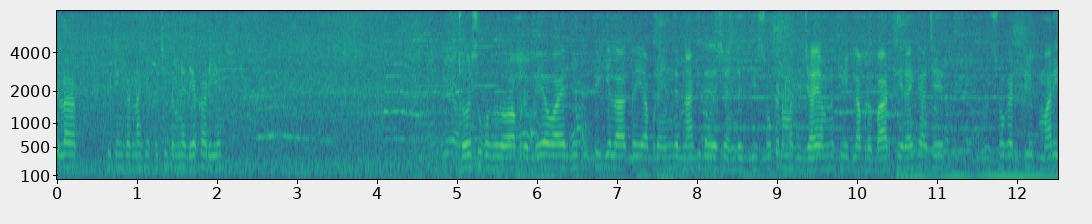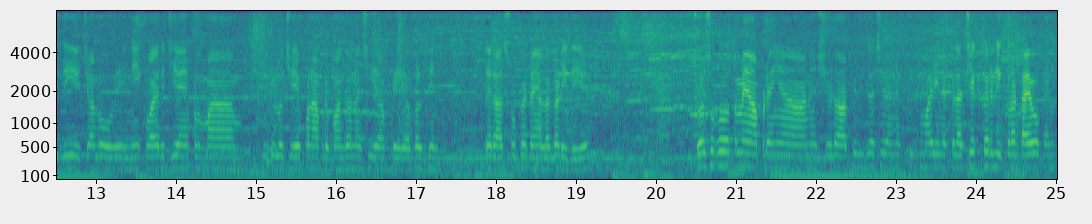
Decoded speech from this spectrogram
પેલા ફિટિંગ કરી નાખીએ, પછી તમને દેખાડીએ. જોઈ શકો છો આપણે બે વાયર જે તૂટી ગયેલા હતા, એ આપણે અંદર નાખી દીધા છે. અંદરથી સોકેટમાંથી જાય એમ નથી, એટલે આપણે બહારથી રાખ્યા છે. સોકેટ ક્લિપ મારી દઈએ. ચાલો, હવે એની એક વાયર જે અહીંયા પણ તૂટેલો છે, એ પણ આપણે બાંધવાના છીએ. આપણે આગળથી ત્યારે આ સોકેટ અહીંયા લગાડી દઈએ. જોઈ શકો છો તમે, આપણે અહીંયા આને શેડો આપી દીધા છે અને કિક મારીને પહેલાં ચેક કરી લઈ કરંટ આવ્યો કે નહીં?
